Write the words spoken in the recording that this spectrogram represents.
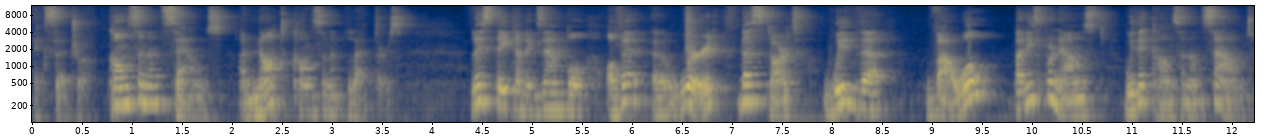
etc. Consonant sounds and not consonant letters. Let's take an example of a, a word that starts with the vowel but is pronounced with a consonant sound.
